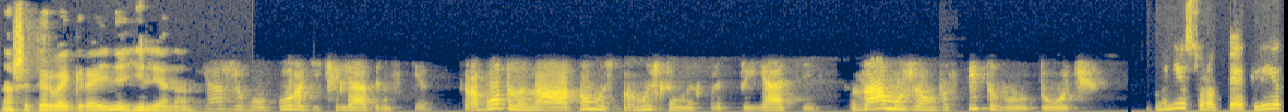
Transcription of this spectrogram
Наша первая героиня Елена. Я живу в городе Челябинске. Работаю на одном из промышленных предприятий. Замужем, воспитываю дочь. Мне 45 лет.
